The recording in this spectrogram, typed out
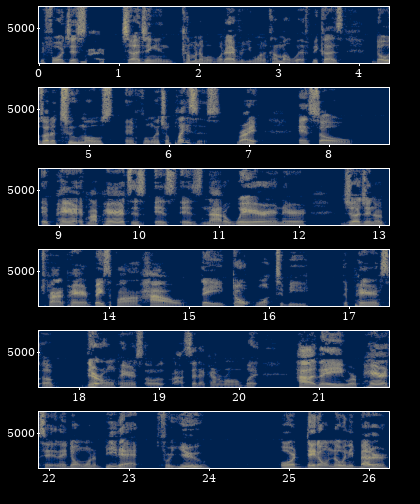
before just right. judging and coming up with whatever you want to come up with because those are the two most influential places, right? And so if parent if my parents is is is not aware and they're judging or trying to parent based upon how they don't want to be the parents of their own parents. Or I said that kind of wrong, but how they were parented and they don't want to be that for you, or they don't know any better.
